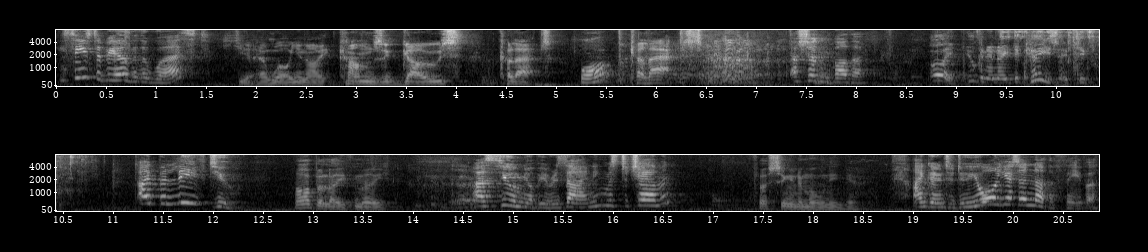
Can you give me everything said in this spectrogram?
He seems to be over the worst. Yeah, well, you know, it comes and goes. Collapse. What? Collapse. I shouldn't bother. Oi, you're going to need the keys if you. I believed you. I believe me. I assume you'll be resigning, Mr. Chairman. First thing in the morning, yeah. I'm going to do you all yet another favour.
